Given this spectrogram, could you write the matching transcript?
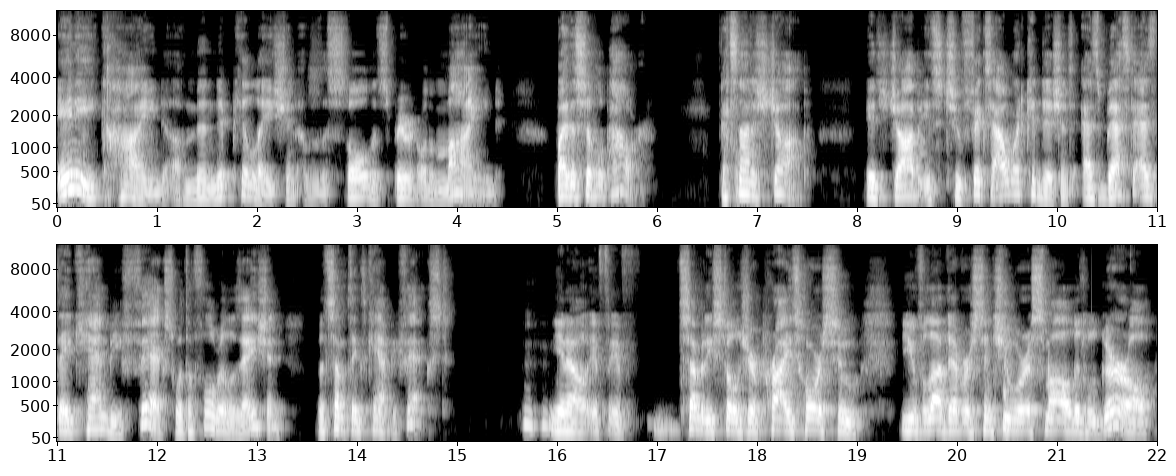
any kind of manipulation of the soul, the spirit, or the mind by the civil power. That's not its job. Its job is to fix outward conditions as best as they can be fixed with a full realization that some things can't be fixed. Mm -hmm. You know, if, if somebody stole your prize horse who you've loved ever since you were a small little girl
